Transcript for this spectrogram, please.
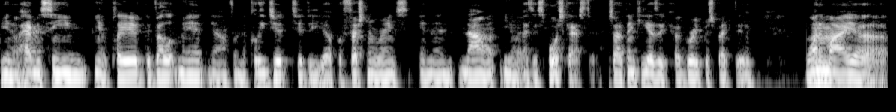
you know, having seen, you know, player development uh, from the collegiate to the uh, professional ranks, and then now, you know, as a sportscaster. So I think he has a, a great perspective. One of my uh,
